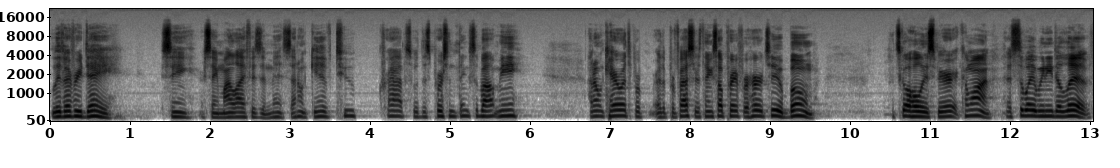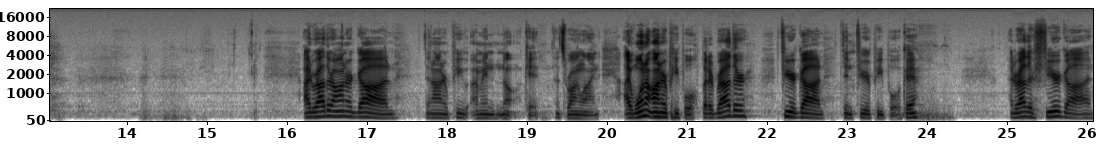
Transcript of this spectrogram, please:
Live every day saying or saying my life is a mess. I don't give two craps what this person thinks about me. I don't care what the, the professor thinks. I'll pray for her too. Boom. Let's go, Holy Spirit. Come on. That's the way we need to live. I'd rather honor God than honor people. I mean, no, okay, that's wrong line. I want to honor people, but I'd rather fear God than fear people, okay? I'd rather fear God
